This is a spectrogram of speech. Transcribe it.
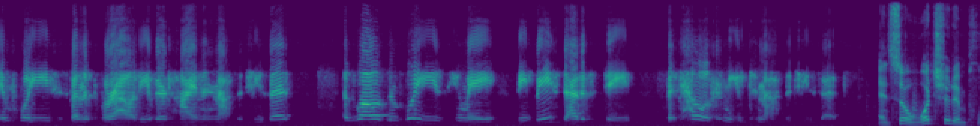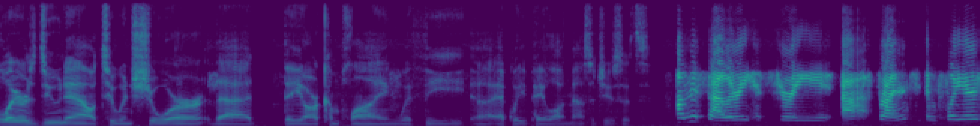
employees who spend the plurality of their time in Massachusetts, as well as employees who may be based out of state but telecommute to Massachusetts. And so, what should employers do now to ensure that they are complying with the uh, equity pay law in Massachusetts? On the salary history uh, front, employers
